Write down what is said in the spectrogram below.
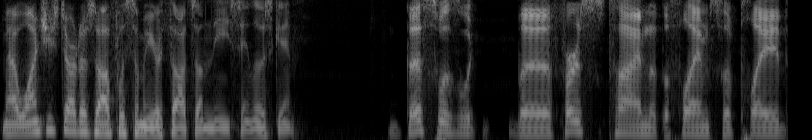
Matt, why don't you start us off with some of your thoughts on the St. Louis game? This was the first time that the Flames have played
